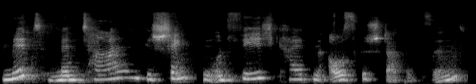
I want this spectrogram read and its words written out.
mit mentalen Geschenken und Fähigkeiten ausgestattet sind.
